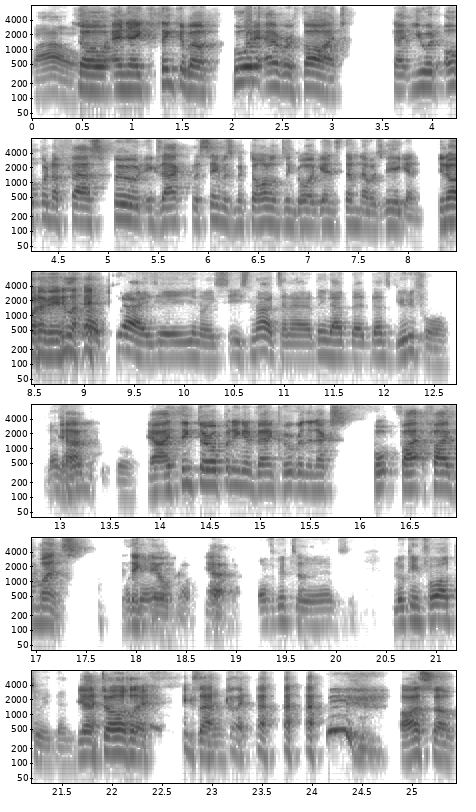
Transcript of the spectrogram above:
Wow. So and like think about who would have ever thought that you would open a fast food exactly the same as mcdonald's and go against them that was vegan? You know what i mean? Like yeah you know it's, it's nuts. And i think that, that that's beautiful that's yeah beautiful. yeah i think they're opening in vancouver in the next four, five, five months i okay. think they open yeah that's good to looking forward to it then. Yeah, totally. Exactly. awesome.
